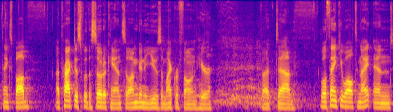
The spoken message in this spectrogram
right, thanks, Bob. I practiced with a soda can, so I'm going to use a microphone here. but, um, well, thank you all tonight. And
